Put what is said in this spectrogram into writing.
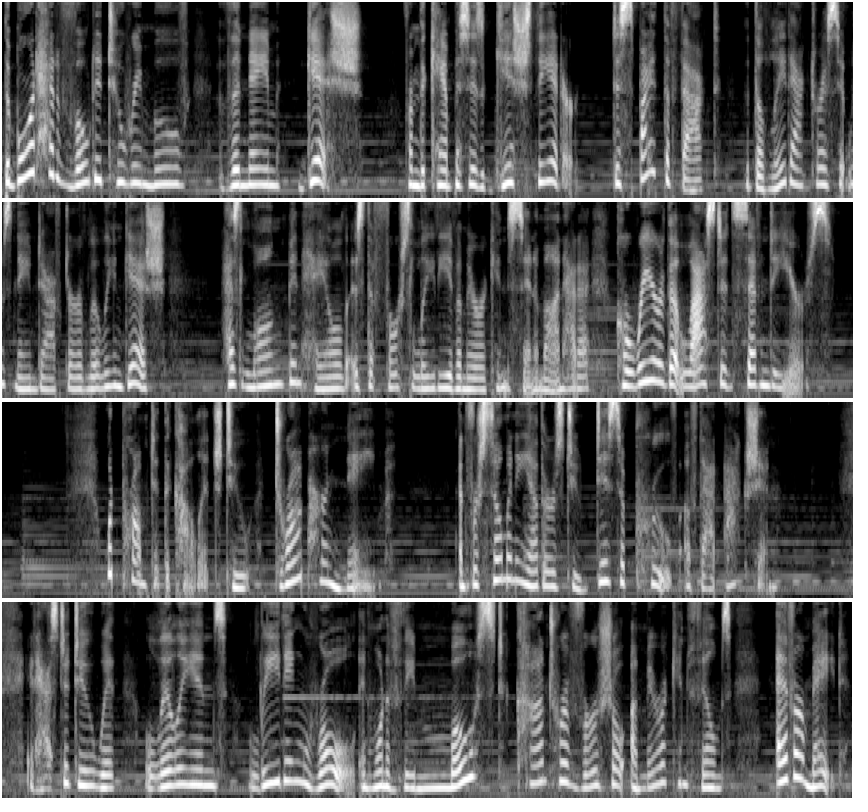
The board had voted to remove the name Gish from the campus's Gish Theater, despite the fact that the late actress it was named after, Lillian Gish, has long been hailed as the first lady of American cinema and had a career that lasted 70 years. What prompted the college to drop her name and for so many others to disapprove of that action? It has to do with Lillian's leading role in one of the most controversial American films ever made.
